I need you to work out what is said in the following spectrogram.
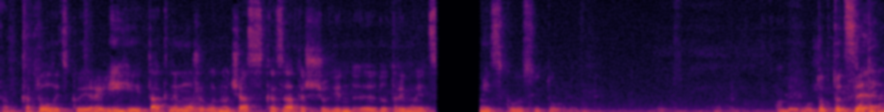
там католицької релігії, так не може водночас сказати, що він дотримується міського світогляду. Тобто, це,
